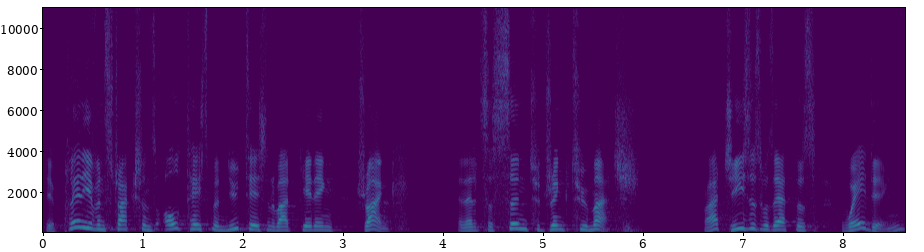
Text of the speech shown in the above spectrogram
There are plenty of instructions, Old Testament, New Testament, about getting drunk and that it's a sin to drink too much. Right? Jesus was at this wedding.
